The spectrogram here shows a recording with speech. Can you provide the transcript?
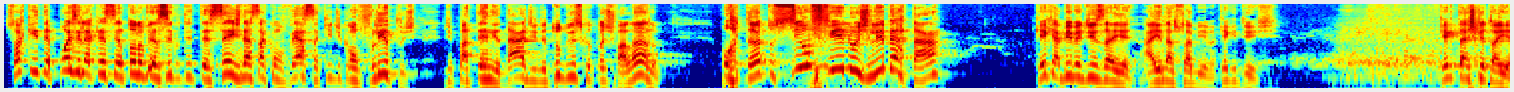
Só que depois ele acrescentou no versículo 36, nessa conversa aqui de conflitos, de paternidade, de tudo isso que eu estou te falando. Portanto, se o filho os libertar, que, que a Bíblia diz aí? Aí na sua Bíblia, o que, que diz? O que está escrito aí?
